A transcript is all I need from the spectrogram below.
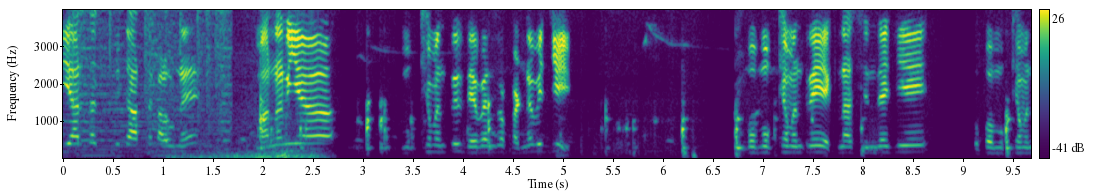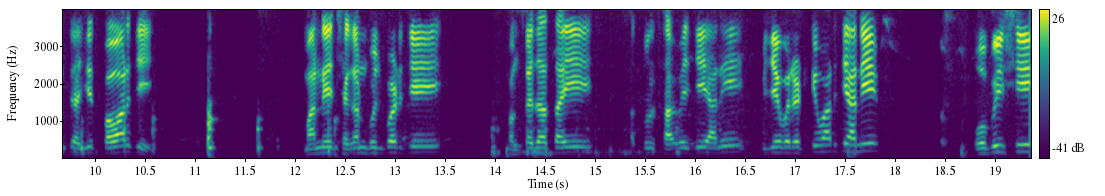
जी आरचा चुकीचा अर्थ काढू नये. माननीय मुख्यमंत्री देवेंद्र फडणवीसजी उपमुख्यमंत्री एकनाथ शिंदेजी उपमुख्यमंत्री अजित पवारजी माननीय छगन भुजबळजी पंकजाताई अतुल सावेजी आणि विजय वडेट्टीवारजी आणि ओबीसी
